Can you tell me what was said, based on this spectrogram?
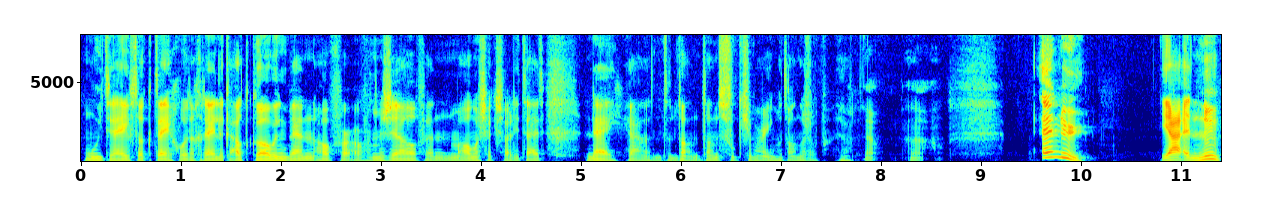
moeite heeft dat ik tegenwoordig redelijk outgoing ben over, over mezelf en mijn homoseksualiteit. Nee, ja, dan, dan zoek je maar iemand anders op. Ja, En nu? ja en nu?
